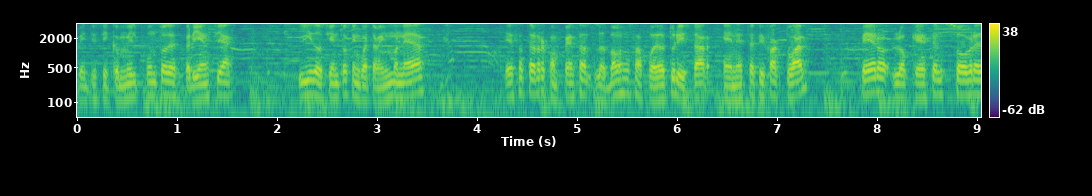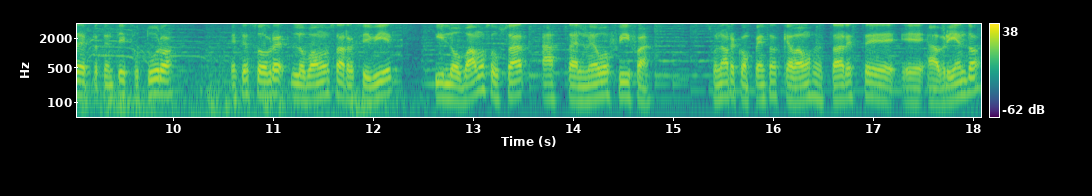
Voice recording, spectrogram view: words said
25 mil puntos de experiencia y 250 mil monedas. Esas tres recompensas las vamos a poder utilizar en este FIFA actual, pero lo que es el sobre de presente y futuro, este sobre lo vamos a recibir y lo vamos a usar hasta el nuevo FIFA. Son las recompensas que vamos a estar este, eh, abriendo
